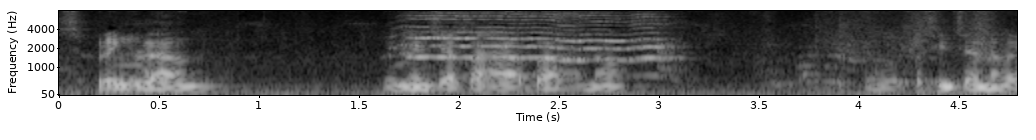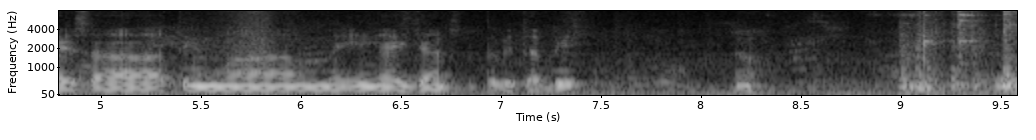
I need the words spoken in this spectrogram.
spring lang. Ganyan siya kahaba, no? So, pasensya na kayo sa ating mga maingay dyan sa tabi-tabi. No? So,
